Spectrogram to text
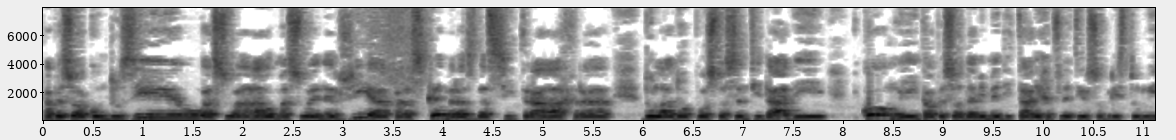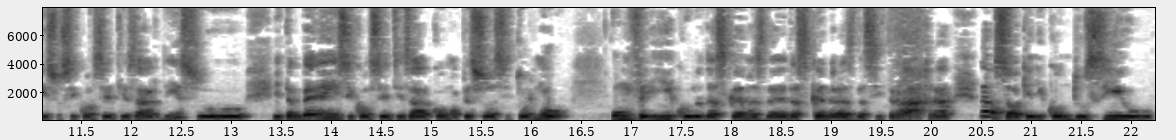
a pessoa conduziu a sua alma, a sua energia para as câmeras da Sitra Achra, do lado oposto à santidade, como, e então a pessoa deve meditar e refletir sobre isso, tudo isso, se conscientizar disso, e também se conscientizar como a pessoa se tornou um veículo das, camas, das câmeras da Sitra não só que ele conduziu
